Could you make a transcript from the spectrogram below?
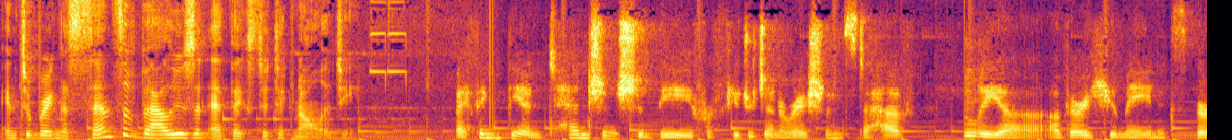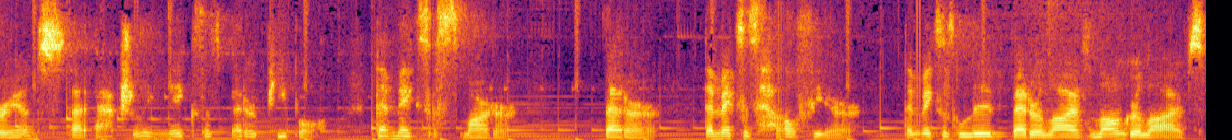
and to bring a sense of values and ethics to technology. I think the intention should be for future generations to have really a, a very humane experience that actually makes us better people that makes us smarter, better, that makes us healthier, that makes us live better lives, longer lives.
